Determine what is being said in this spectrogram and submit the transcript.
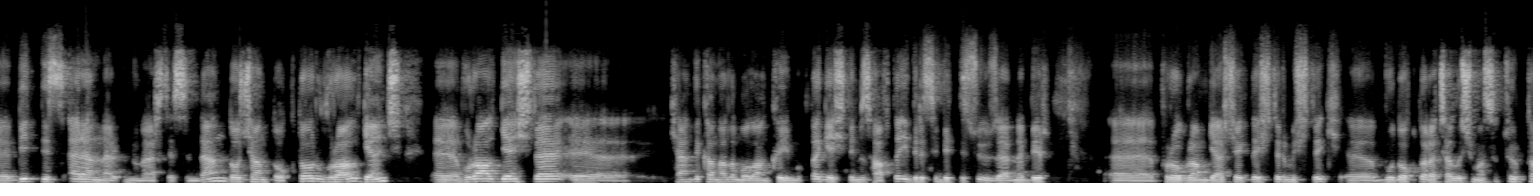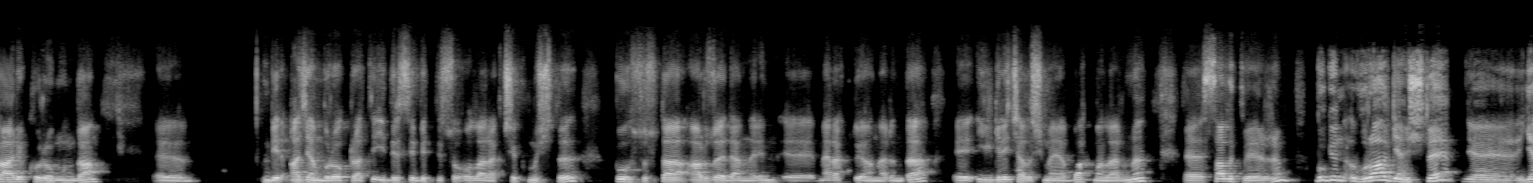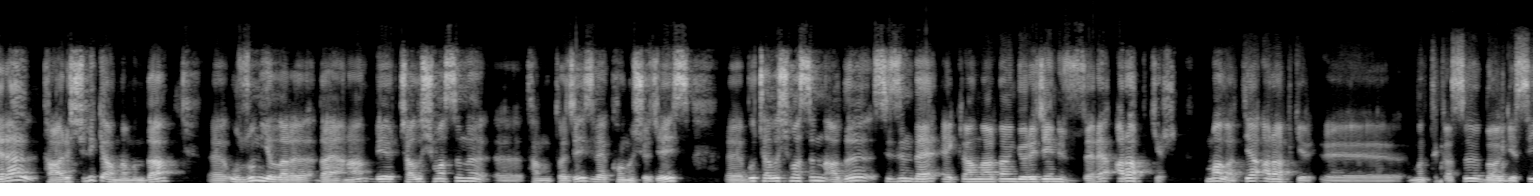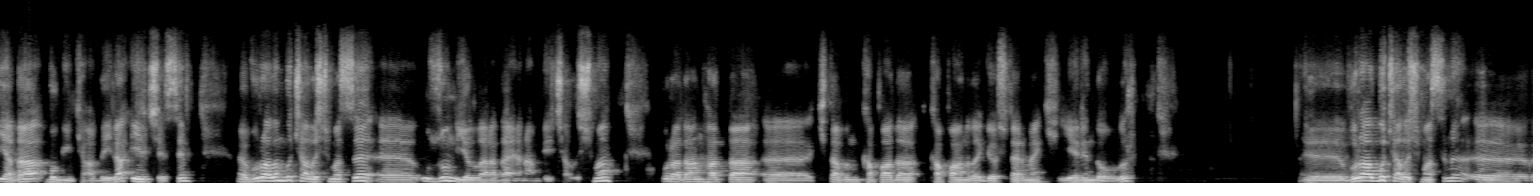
e, Bitlis Erenler Üniversitesi'nden doçent doktor Vural Genç. E, Vural Genç'le e, kendi kanalım olan Kıymık'ta geçtiğimiz hafta İdrisi Bitlisi üzerine bir e, program gerçekleştirmiştik. E, bu doktora çalışması Türk Tarih Kurumu'ndan e, bir acem bürokratı İdrisi Bitlisi olarak çıkmıştı. Bu hususta arzu edenlerin, e, merak duyanların da e, ilgili çalışmaya bakmalarını e, salık veririm. Bugün Vural Genç'le e, yerel tarihçilik anlamında e, uzun yıllara dayanan bir çalışmasını e, tanıtacağız ve konuşacağız. E, bu çalışmasının adı sizin de ekranlardan göreceğiniz üzere Arapkir. Malatya Arapkir e, mıntıkası bölgesi ya da bugünkü adıyla ilçesi. Vural'ın bu çalışması e, uzun yıllara dayanan bir çalışma. Buradan hatta e, kitabın kapağı da, kapağını da göstermek yerinde olur. E, Vural bu çalışmasını e,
